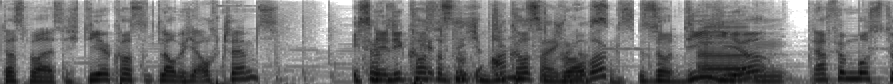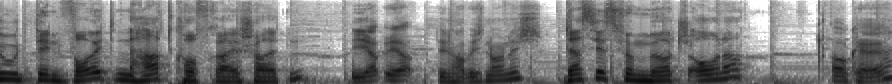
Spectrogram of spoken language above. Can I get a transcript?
Das weiß ich. Die hier kostet, glaube ich, auch Gems. ich Nee, die kostet, die kostet Robux. So, die Ähm. hier, dafür musst du den Void in Hardcore freischalten. Ja, ja, den habe ich noch nicht. Das hier ist für Merch-Owner. Okay.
